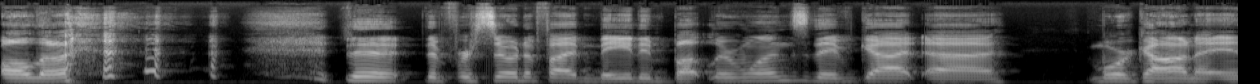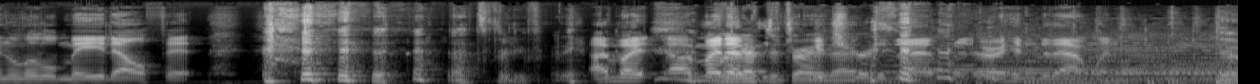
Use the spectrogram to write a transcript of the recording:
Although the the Persona Five maid and butler ones, they've got uh Morgana in a little maid outfit. that's pretty funny. I might I might, have, to, try that. that or him to that one. Yeah,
